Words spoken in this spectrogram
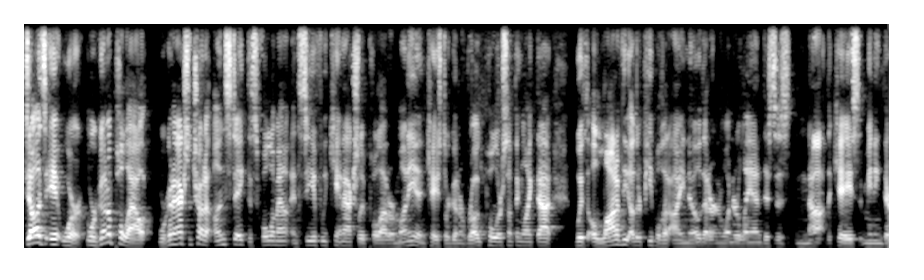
does it work? We're going to pull out, we're going to actually try to unstake this full amount and see if we can't actually pull out our money in case they're going to rug pull or something like that. With a lot of the other people that I know that are in Wonderland, this is not the case, meaning they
